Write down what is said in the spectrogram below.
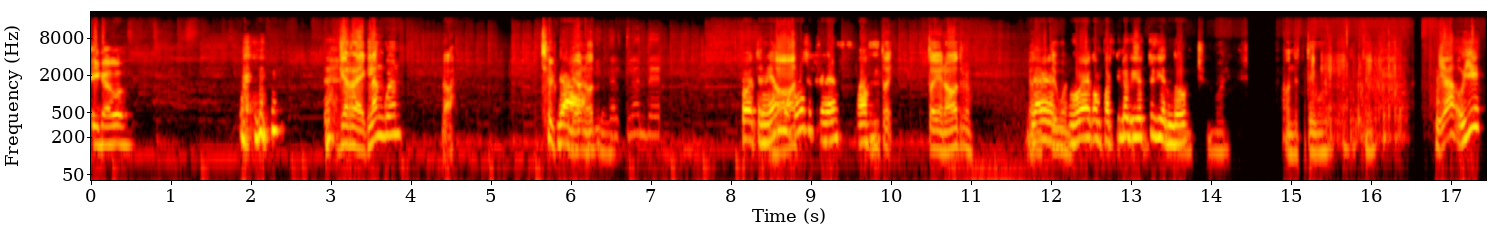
¿y si Y cagó. Guerra de clan, weón. No. El Ya. culiao en otro. Está el clan de. ¿Estás streameando? No. ¿Cómo se streamea? Ah, Estoy, estoy en otro. ya, ¿Dónde mira, estoy, weón? voy a compartir lo que yo estoy viendo. ¿Dónde estoy, weón? ¿Dónde estoy? Ya, oye,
